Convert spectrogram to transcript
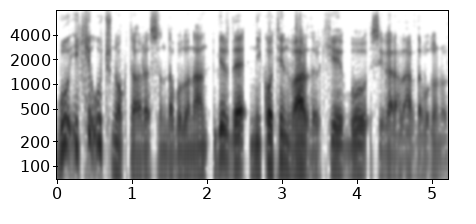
Bu iki uç nokta arasında bulunan bir de nikotin vardır ki bu sigaralarda bulunur.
